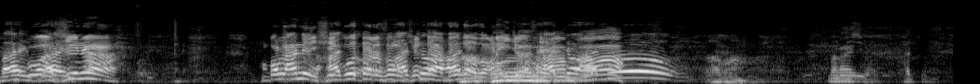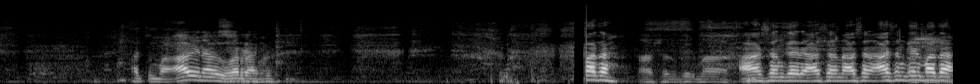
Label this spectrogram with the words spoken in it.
વાસીના બોલાની શીગોતર શું છેતા છતાં વાણી જશે. હાચો, માં આવે ને આવે વર રાખે. માતા. આસન કરે આસન આસન આસન કરી માતા.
